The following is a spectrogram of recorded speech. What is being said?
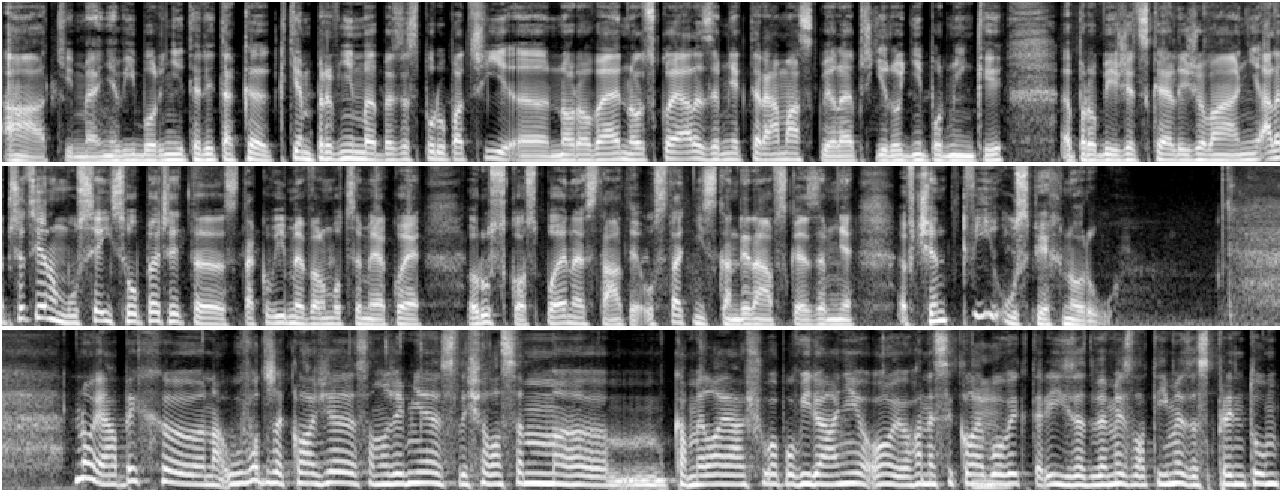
a ti méně výborní, tedy tak k těm prvním bez zesporu patří eh, Norové. Norsko je ale země, která má skvělé přírodní podmínky eh, pro běžecké lyžování, ale přeci jenom musí soupeřit eh, s takovými velmocemi, jako je Rusko, Spojené státy, ostatní skandinávské země. V čem tkví úspěch Norů? No já bych eh, na úvod řekla, že samozřejmě slyšela jsem eh, Kamila Jášu a povídání o Johannesi Klébovi, hmm. který se dvěmi zlatými ze sprintum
